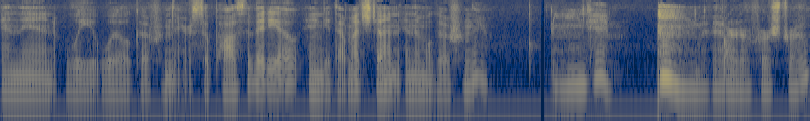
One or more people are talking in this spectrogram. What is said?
and then we will go from there. So pause the video and get that much done, and then we'll go from there. Okay, we've added our first row.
